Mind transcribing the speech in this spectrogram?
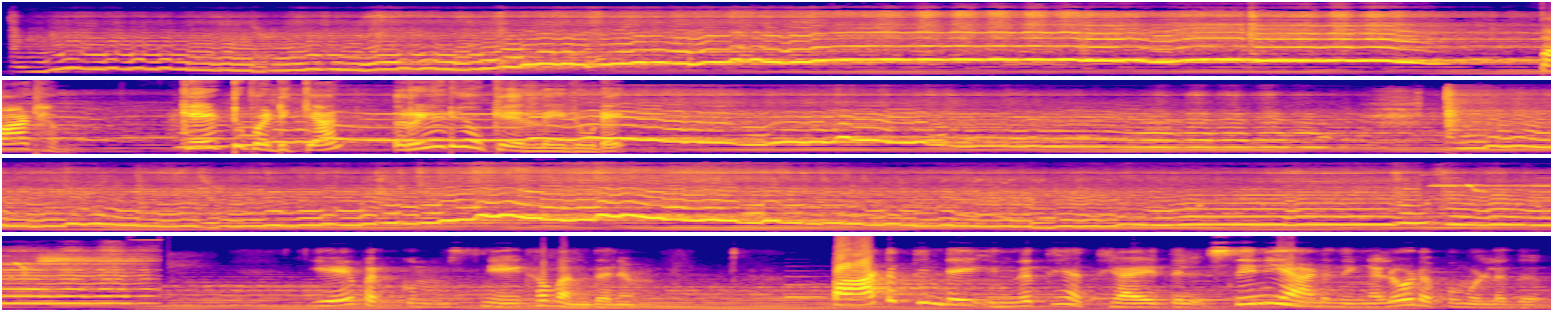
പാഠം കേട്ടു പഠിക്കാൻ റേഡിയോ കേരളയിലൂടെ. ഏവർക്കും സ്നേഹവന്ദനം. പാഠത്തിന്റെ ഇന്നത്തെ അധ്യായത്തിൽ സിനിയാണ് നിങ്ങളോടൊപ്പമുള്ളത്.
